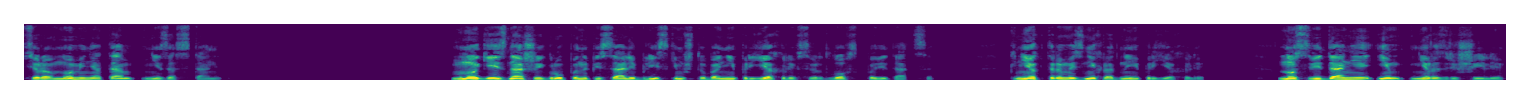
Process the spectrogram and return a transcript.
все равно меня там не застанет. Многие из нашей группы написали близким, чтобы они приехали в Свердловск повидаться. К некоторым из них родные приехали. Но свидание им не разрешили,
